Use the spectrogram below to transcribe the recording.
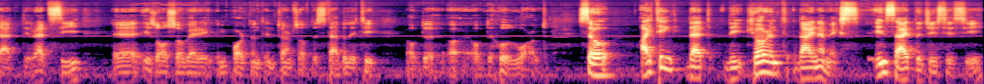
that the Red Sea, is also very important in terms of the stability of the, of the whole world. So I think that the current dynamics inside the GCC,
